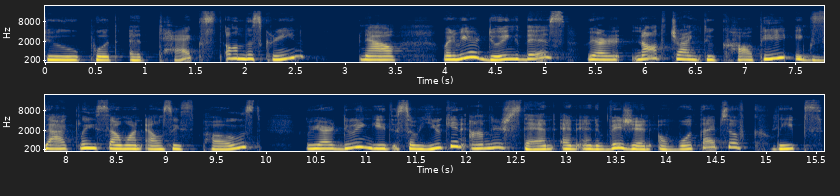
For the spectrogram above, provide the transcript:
to put a text on the screen? Now, when we are doing this, we are not trying to copy exactly someone else's post. We are doing it so you can understand and envision of what types of clips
